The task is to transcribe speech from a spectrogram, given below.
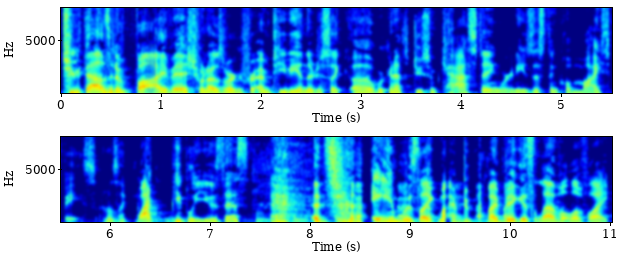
2005 ish when I was working for MTV, and they're just like, uh, we're gonna have to do some casting. We're gonna use this thing called MySpace. And I was like, what? People use this? and so AIM was like my my biggest level of like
